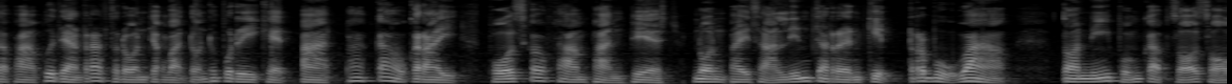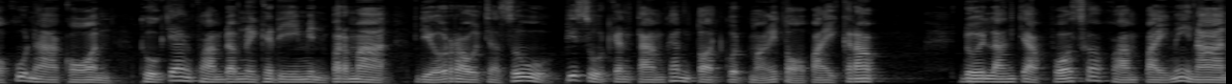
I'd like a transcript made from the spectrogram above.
สภาผู้แทนราษฎรจังหวัดนนทบุรีเขตปาดภาคเก้าไกล โพสต์ข้อความผ่านเพจ นนท์ไพศาลลิ้มเจริญกิจ ระบุว่า ตอนนี้ผมกับสสคู่นากร ถูกแจ้งความดำเนินคดีหมิ่นประมาท เดี๋ยวเราจะสู้พิสูจน์กันตามขั้นตอนกฎหมายต่อไปครับโดยหลังจากโพสต์ข้อความไปไม่นาน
